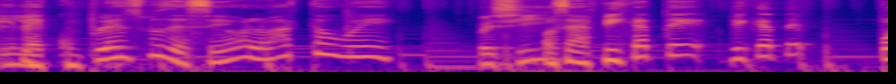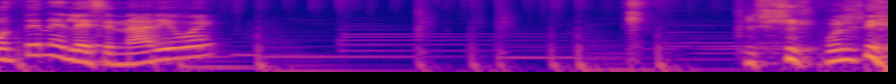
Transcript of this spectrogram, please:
Y le cumplen su deseo al vato, güey. Pues sí. O sea, fíjate, fíjate, ponte en el escenario, güey. Ponte,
